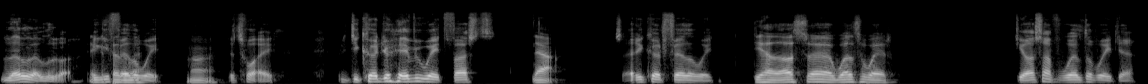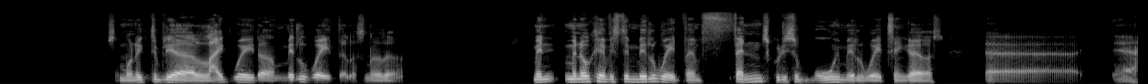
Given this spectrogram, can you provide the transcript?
blablabla, ikke i featherweight. Nej. Det tror jeg ikke. De kørte jo heavyweight først, Ja, så har de kørt featherweight. de havde også uh, welterweight. De har også haft welterweight, ja. Så må det ikke det bliver lightweight og middleweight eller sådan noget der. Men, men okay, hvis det er middleweight, hvad fanden skulle de så bruge i middleweight, tænker jeg også. Uh, ja,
